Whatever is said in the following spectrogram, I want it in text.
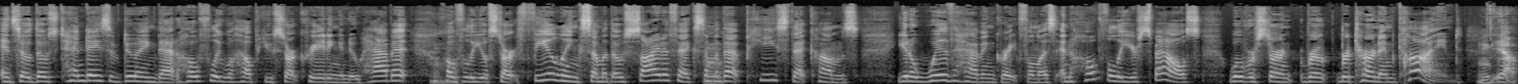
And so those 10 days of doing that hopefully will help you start creating a new habit. Mm-hmm. Hopefully you'll start feeling some of those side effects some of mm. that peace that comes you know with having gratefulness. And hopefully your spouse will return re- return in kind. Mm, yeah.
